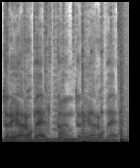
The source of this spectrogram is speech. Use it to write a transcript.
Andrea Roberto. Andrea Roberto.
